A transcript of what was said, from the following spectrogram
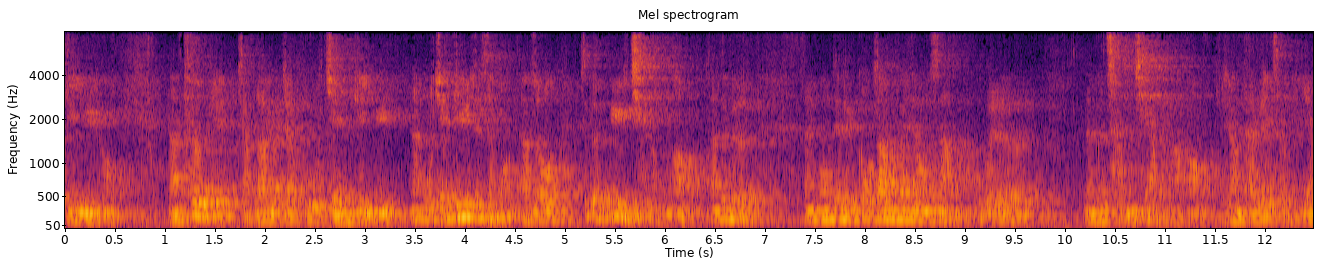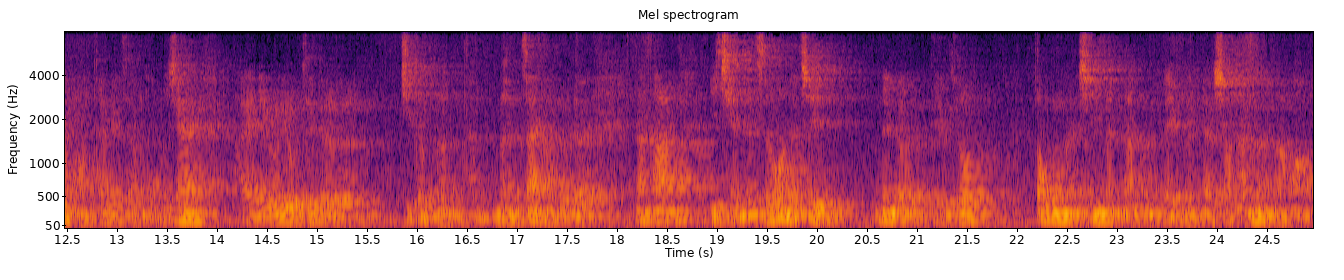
地狱哦。那特别讲到一个叫无间地狱。那无间地狱是什么？他说这个狱墙哈，它这个南宫这个构造非常上，为了那个城墙嘛哈，就像台北城一样嘛。台北城我们现在还留有这个几个门门在嘛，对不对？那他以前的时候呢，其实那个比如说。东门、西门、南门、北门，还有小南门嘛，哈。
